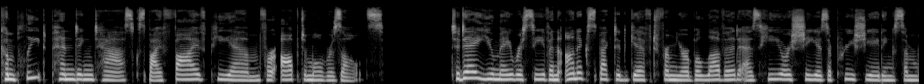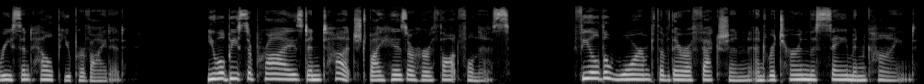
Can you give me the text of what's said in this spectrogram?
Complete pending tasks by 5 p.m. for optimal results. Today, you may receive an unexpected gift from your beloved as he or she is appreciating some recent help you provided. You will be surprised and touched by his or her thoughtfulness. Feel the warmth of their affection and return the same in kind.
